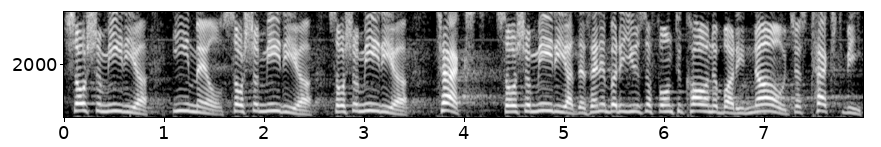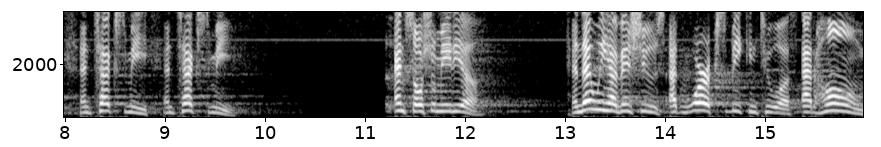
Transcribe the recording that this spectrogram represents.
social media, email, social media, social media, text, social media. Does anybody use a phone to call anybody? No, just text me and text me and text me. And social media. And then we have issues at work speaking to us, at home,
